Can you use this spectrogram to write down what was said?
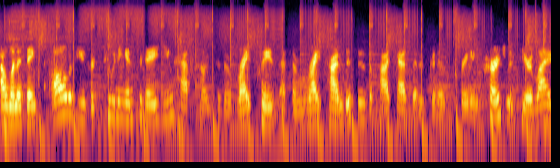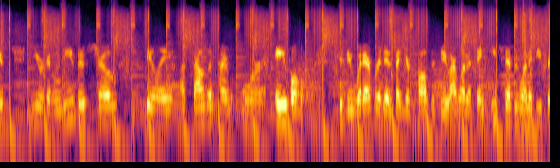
I want to thank all of you for tuning in today. You have come to the right place at the right time. This is the podcast that is going to bring encouragement to your life. You're going to leave this show feeling a thousand times more able to do whatever it is that you're called to do. I want to thank each and every one of you for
